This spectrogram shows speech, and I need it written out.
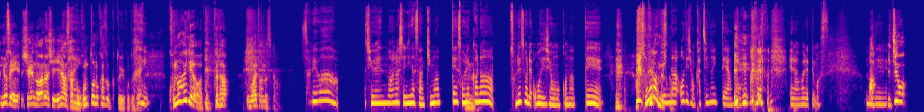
要するに主演の嵐里奈さんのはい。本当の家族ということで、はい。このアイデアはどこから生まれたんですか？それは主演の嵐里奈さん決まってそれからそれぞれオーディションを行って、あそうなんです みんかなオーディション勝ち抜いてあのえ選ばれてます。あ一応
